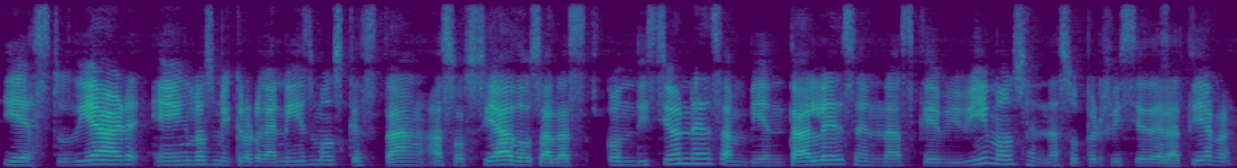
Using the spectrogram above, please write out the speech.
y estudiar en los microorganismos que están asociados a las condiciones ambientales en las que vivimos en la superficie de la Tierra.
